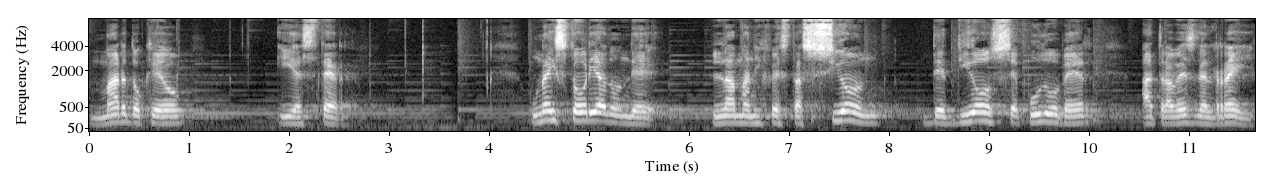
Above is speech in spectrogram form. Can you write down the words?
Mardoqueo y Esther. Una historia donde la manifestación de Dios se pudo ver a través del rey.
